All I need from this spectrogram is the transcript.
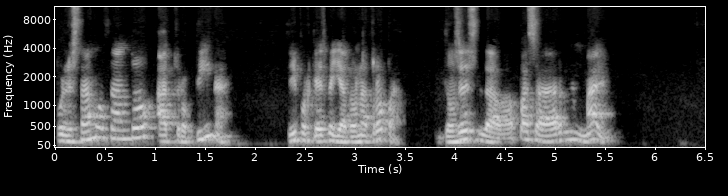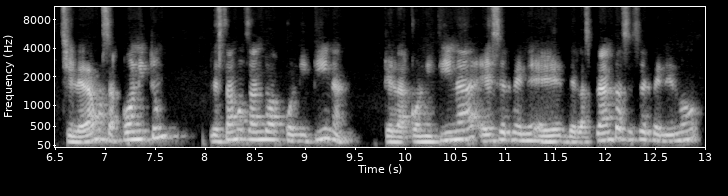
pues le estamos dando atropina, ¿sí? porque es belladona tropa. Entonces la va a pasar mal. Si le damos aconitum, le estamos dando aconitina, que la aconitina es el eh, de las plantas es el veneno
